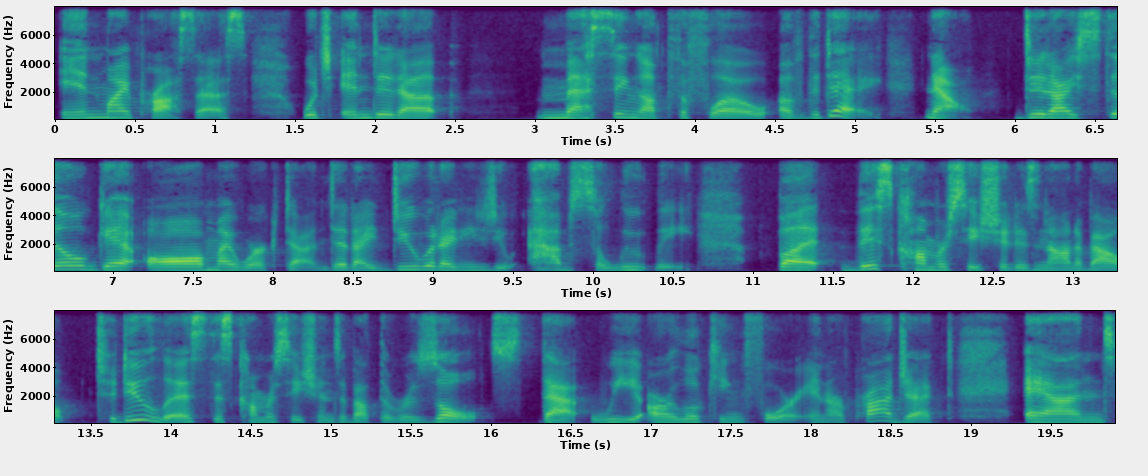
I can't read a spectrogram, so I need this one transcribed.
in my process, which ended up messing up the flow of the day. Now, did I still get all my work done? Did I do what I need to do? Absolutely. But this conversation is not about to do lists. This conversation is about the results that we are looking for in our project. And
